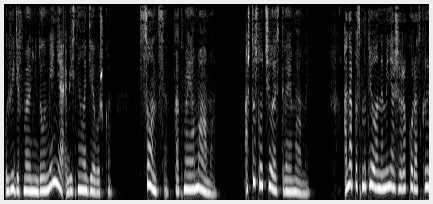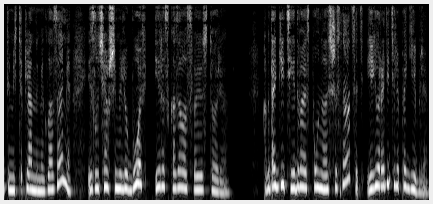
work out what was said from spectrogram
увидев мое недоумение, объяснила девушка. «Солнце, как моя мама». «А что случилось с твоей мамой?» Она посмотрела на меня широко раскрытыми стеклянными глазами, излучавшими любовь, и рассказала свою историю. Когда Гите едва исполнилось шестнадцать, ее родители погибли.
